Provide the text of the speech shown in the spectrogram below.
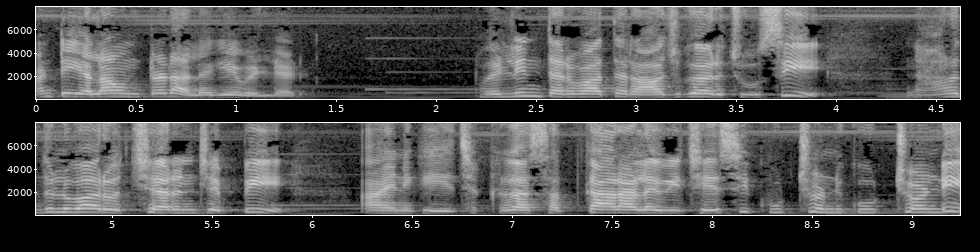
అంటే ఎలా ఉంటాడో అలాగే వెళ్ళాడు. వెళ్ళిన తర్వాత రాజుగారు చూసి నారదుల వారు వచ్చారని చెప్పి ఆయనకి చక్కగా సత్కారాలు అవి చేసి కూర్చోండి కూర్చోండి.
